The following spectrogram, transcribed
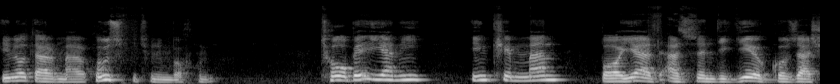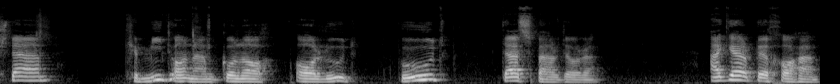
اینو در مرقوس می‌تونیم بخونیم. توبه یعنی اینکه من باید از زندگی گذشتم که می‌دانم گناه آلود بود دست بردارم. اگر بخواهم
